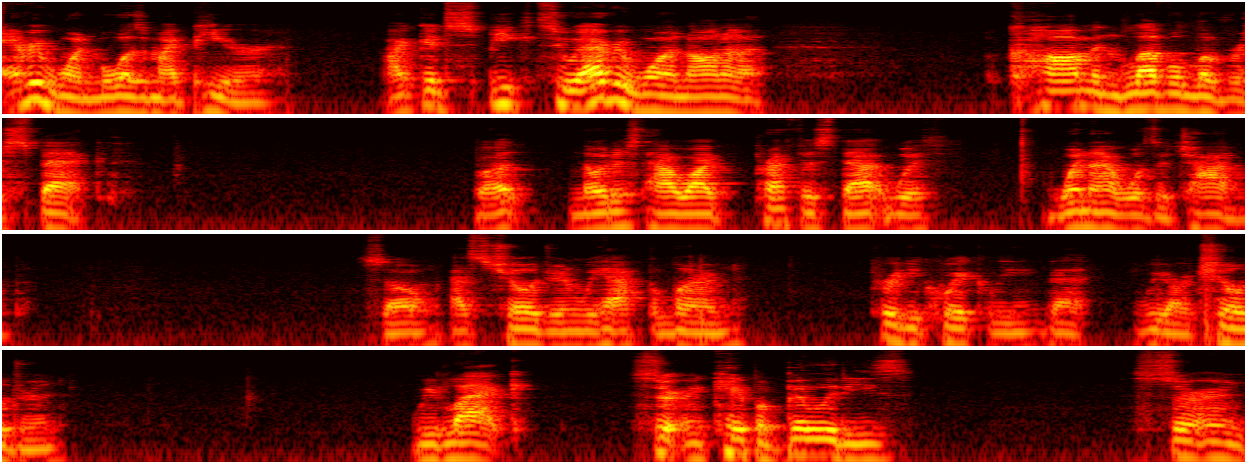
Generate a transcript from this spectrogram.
everyone was my peer. I could speak to everyone on a common level of respect. But notice how I prefaced that with when I was a child. So, as children, we have to learn pretty quickly that we are children. We lack certain capabilities, certain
